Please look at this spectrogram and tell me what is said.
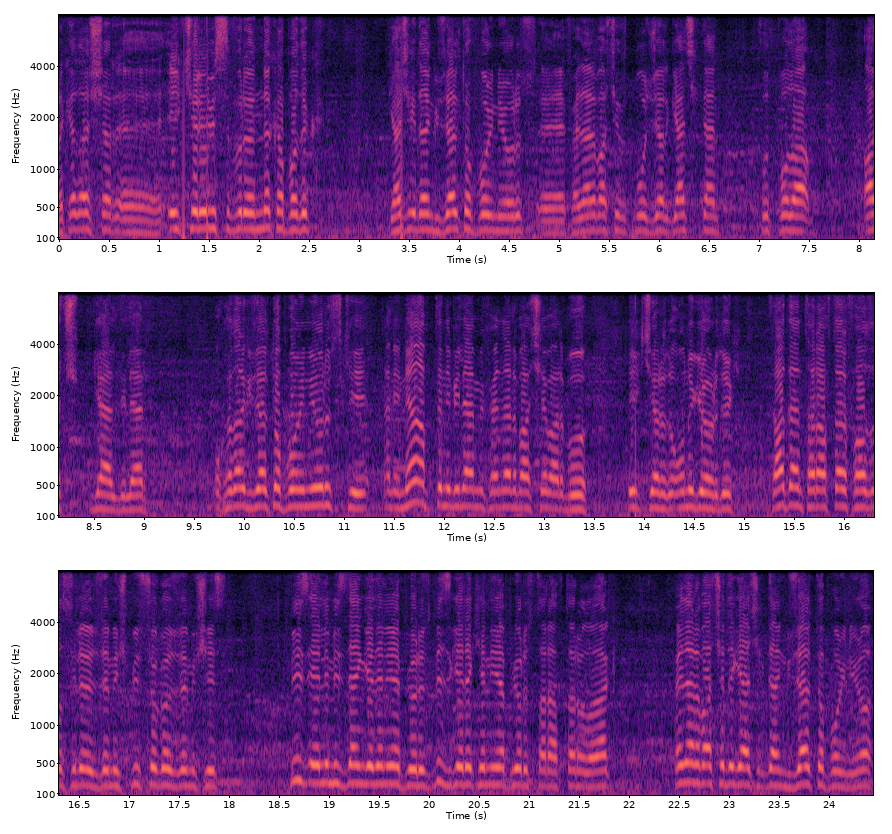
Arkadaşlar e, ilk yarıyı bir sıfır önüne kapadık. Gerçekten güzel top oynuyoruz. E, Fenerbahçe futbolcular gerçekten futbola aç geldiler. O kadar güzel top oynuyoruz ki hani ne yaptığını bilen bir Fenerbahçe var bu ilk yarıda onu gördük. Zaten taraftar fazlasıyla özlemiş, biz çok özlemişiz. Biz elimizden geleni yapıyoruz, biz gerekeni yapıyoruz taraftar olarak. Fenerbahçe de gerçekten güzel top oynuyor.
